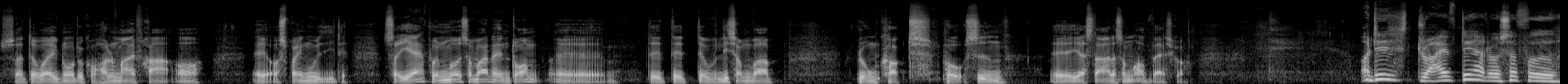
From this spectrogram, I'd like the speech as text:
Så det var ikke noget, der kunne holde mig fra at, øh, at springe ud i det. Så ja, på en måde, så var det en drøm. Øh, det, det, det var ligesom var blevet kogt på, siden øh, jeg startede som opvasker. Og det drive, det har du så fået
